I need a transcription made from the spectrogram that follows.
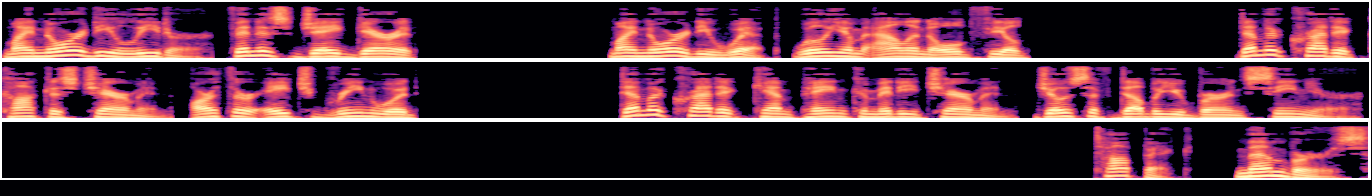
Minority Leader, Finis J. Garrett Minority Whip, William Allen Oldfield Democratic Caucus Chairman, Arthur H. Greenwood Democratic Campaign Committee Chairman, Joseph W. Byrns Sr. Members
